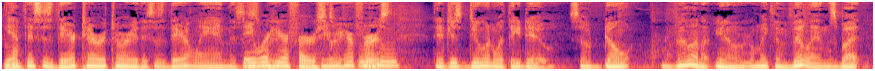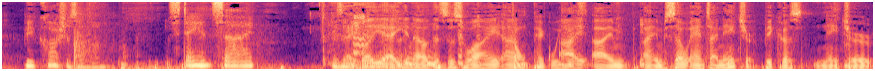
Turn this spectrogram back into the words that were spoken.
Yeah. this is their territory. This is their land. This They is were where- here first. They were here 1st mm-hmm. They're just doing what they do. So don't villain. You know, don't make them villains, but be cautious of them. Stay inside. Exactly. well, yeah. You know, this is why um, Don't pick weeds. I, I'm I'm so anti-nature because nature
